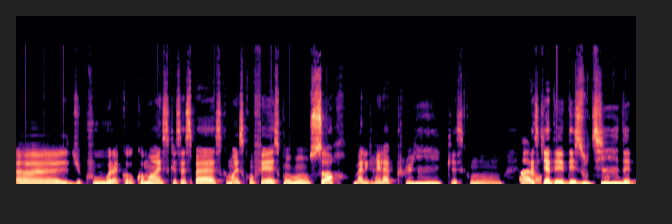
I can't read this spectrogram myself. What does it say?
Euh, du coup, voilà, comment est-ce que ça se passe? Comment est-ce qu'on fait? Est-ce qu'on sort malgré la pluie? Qu'est-ce qu'on Est-ce qu'il y a des, outils, des,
